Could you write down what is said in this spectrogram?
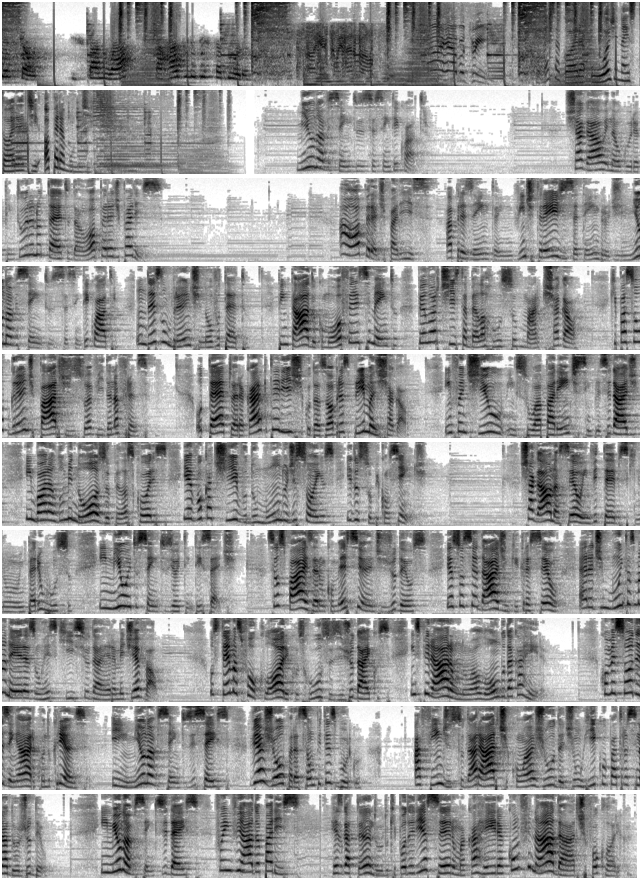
Atenção, está no ar a Rádio Libertadora. Começa agora o Hoje na História de Ópera Mundi. 1964 Chagall inaugura pintura no teto da Ópera de Paris. A Ópera de Paris apresenta, em 23 de setembro de 1964, um deslumbrante novo teto, pintado como oferecimento pelo artista bela-russo Marc Chagall, que passou grande parte de sua vida na França. O teto era característico das obras-primas de Chagall, infantil em sua aparente simplicidade, embora luminoso pelas cores e evocativo do mundo de sonhos e do subconsciente. Chagall nasceu em Vitebsk, no Império Russo, em 1887. Seus pais eram comerciantes judeus e a sociedade em que cresceu era de muitas maneiras um resquício da era medieval. Os temas folclóricos russos e judaicos inspiraram-no ao longo da carreira. Começou a desenhar quando criança e, em 1906, viajou para São Petersburgo, a fim de estudar arte com a ajuda de um rico patrocinador judeu. Em 1910, foi enviado a Paris, resgatando do que poderia ser uma carreira confinada à arte folclórica.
